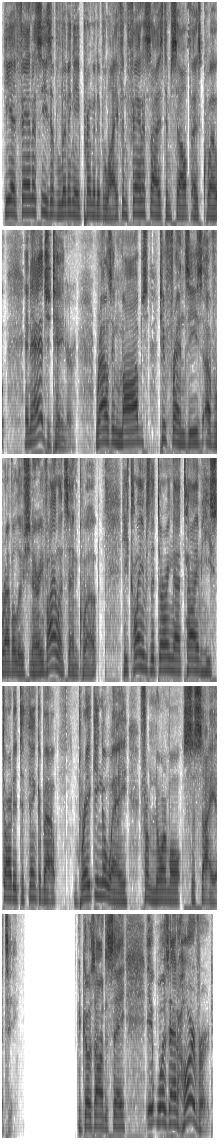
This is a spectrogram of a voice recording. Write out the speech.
he had fantasies of living a primitive life and fantasized himself as, quote, an agitator, rousing mobs to frenzies of revolutionary violence, end quote. He claims that during that time he started to think about breaking away from normal society. It goes on to say it was at Harvard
